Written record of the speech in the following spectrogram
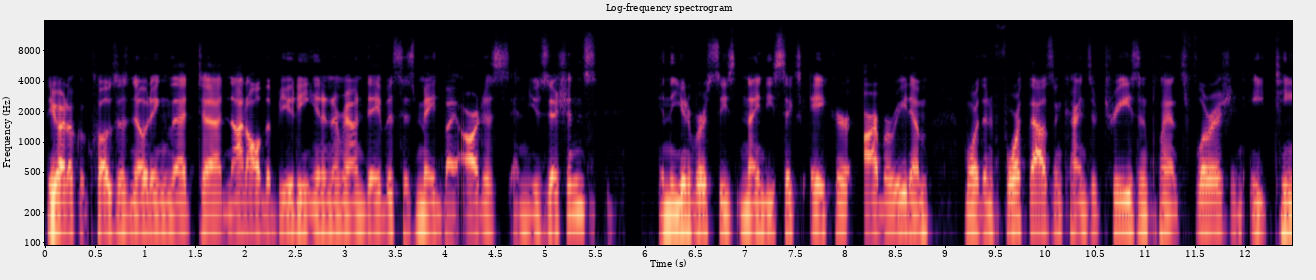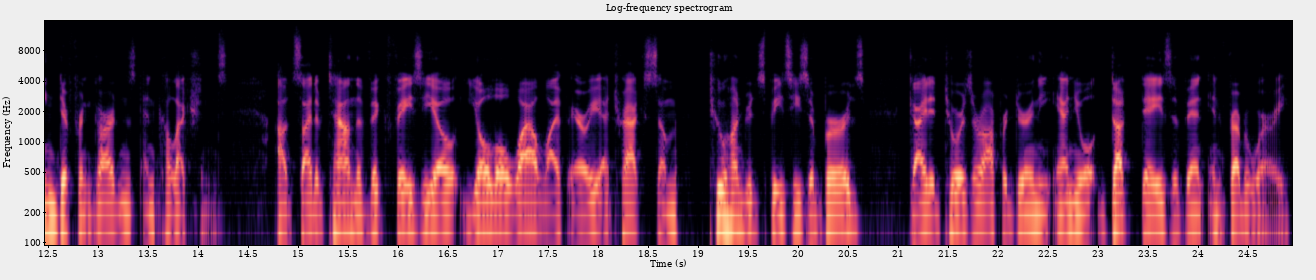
The article closes noting that uh, not all the beauty in and around Davis is made by artists and musicians. In the university's 96 acre arboretum, more than 4,000 kinds of trees and plants flourish in 18 different gardens and collections. Outside of town, the Vic Fazio Yolo Wildlife Area attracts some 200 species of birds. Guided tours are offered during the annual Duck Days event in February.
